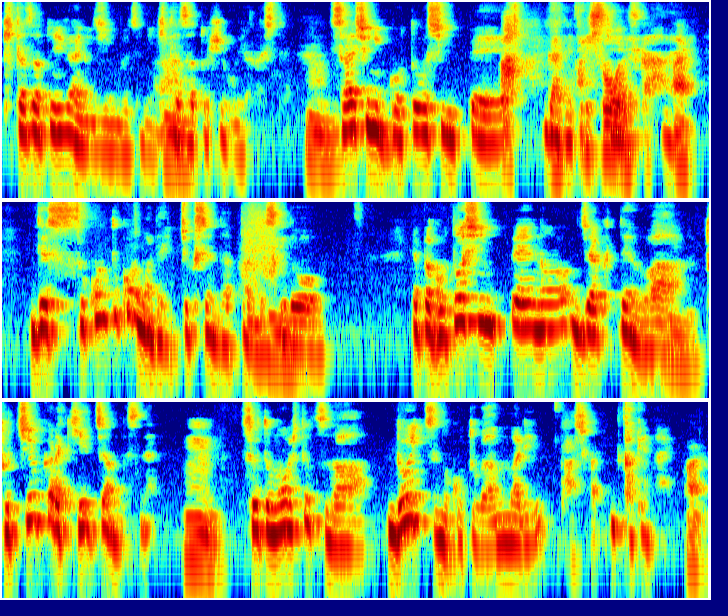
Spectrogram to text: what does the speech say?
北里以外の人物に北里表をやらして、うん、最初に後藤新平が出てきて、そうですか。はい。で、そこのところまで一直線だったんですけど、やっぱ後藤新平の弱点は、途中から消えちゃうんですね。うん。それともう一つは、ドイツのことがあんまり書けない。は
